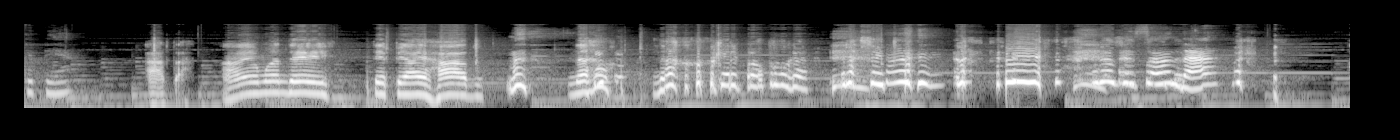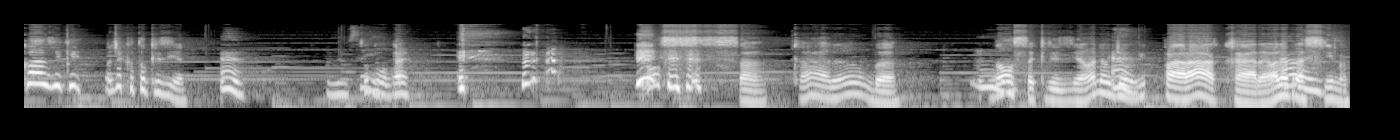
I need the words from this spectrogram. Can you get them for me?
TPA. Ah, tá. Ah, eu mandei TPA errado. Não, não, eu quero ir pra outro lugar. Ele aceitou. Ele, ele É aceitou. só andar. Quase que. Onde é que eu tô, Crisinha? Ah, não sei. no lugar. Nossa, caramba. Hum. Nossa, Crisinha, olha onde Ah. eu vim parar, cara. Olha pra Ai. cima.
